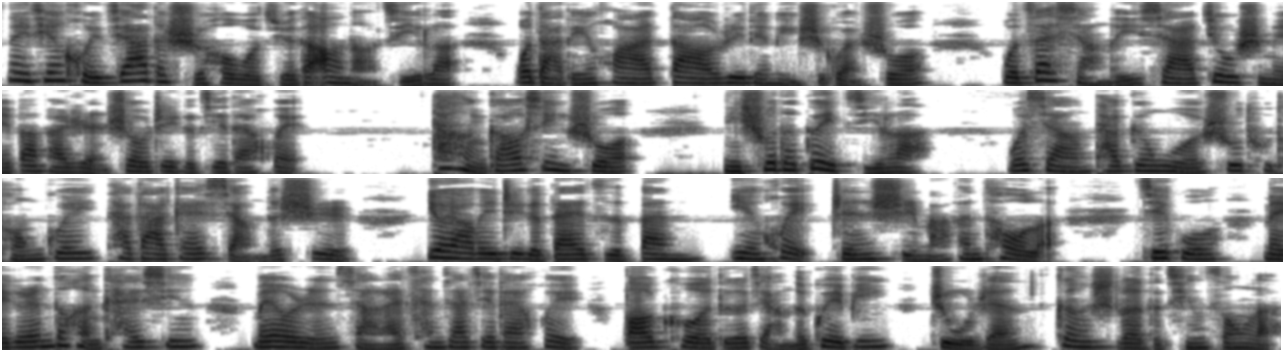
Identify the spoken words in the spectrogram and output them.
那天回家的时候，我觉得懊恼极了。我打电话到瑞典领事馆说，我再想了一下，就是没办法忍受这个接待会。他很高兴说：“你说的对极了。”我想他跟我殊途同归，他大概想的是。又要为这个呆子办宴会，真是麻烦透了。结果每个人都很开心，没有人想来参加接待会，包括得奖的贵宾，主人更是乐得轻松了。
